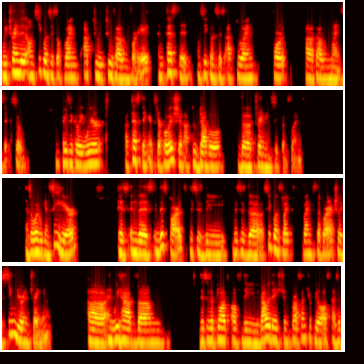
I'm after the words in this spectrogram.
we trained it on sequences of length up to 2048 and tested on sequences up to length 4096. So basically we're uh, testing extrapolation up to double the training sequence length. And so what we can see here is in this in this part, this is the this is the sequence length lengths that were actually seen during training. Uh, and we have um, this is a plot of the validation cross entropy loss as a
